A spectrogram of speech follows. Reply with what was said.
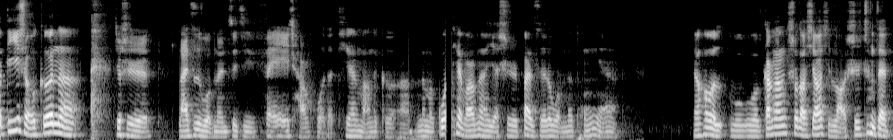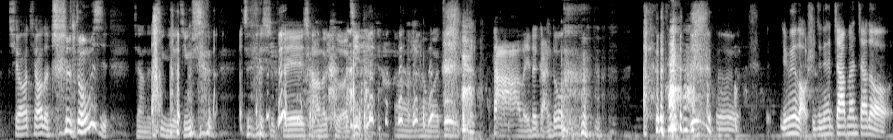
么第一首歌呢，就是来自我们最近非常火的天王的歌啊。那么郭天王呢，也是伴随了我们的童年。然后我我刚刚收到消息，老师正在悄悄的吃东西，这样的敬业精神 真的是非常的可敬，啊，让我真的大为的感动。呃，因为老师今天加班加到，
